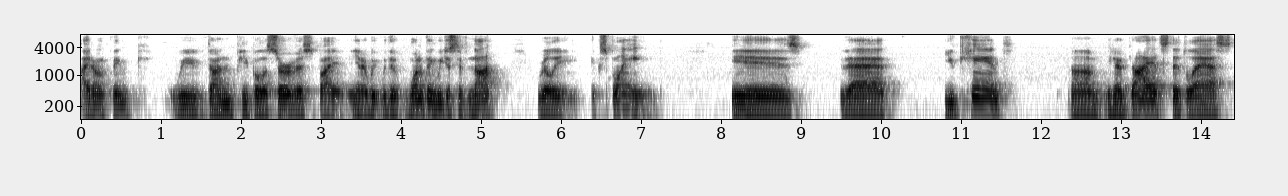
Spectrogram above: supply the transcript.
I don't think we've done people a service by, you know, we, the one thing we just have not really explained is that you can't, um, you know, diets that last,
